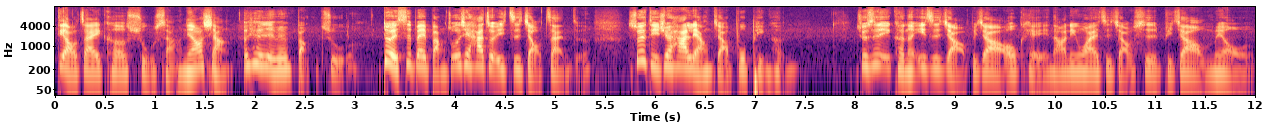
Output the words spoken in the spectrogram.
吊在一棵树上。你要想，而且有点被绑住，对，是被绑住，而且他只有一只脚站着，所以的确他两脚不平衡，就是可能一只脚比较 OK，然后另外一只脚是比较没有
